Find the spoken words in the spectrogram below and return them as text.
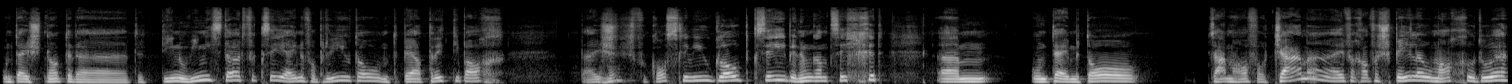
und da war noch der, der Dino Winisdörfer, einer von Bril und Beat Rittibach. Der war mhm. von Gosliwil, glaube ich, bin ich nicht ganz sicher. Ähm, und dann haben wir hier zusammen angefangen zu jammen, einfach anfangen spielen und machen und tun.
